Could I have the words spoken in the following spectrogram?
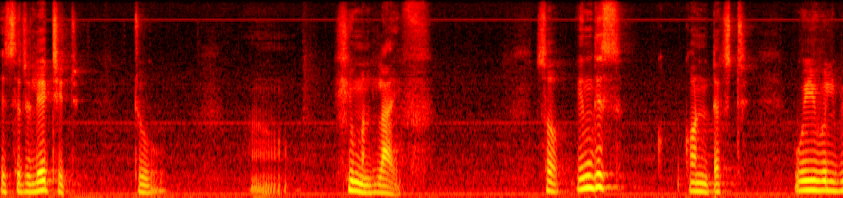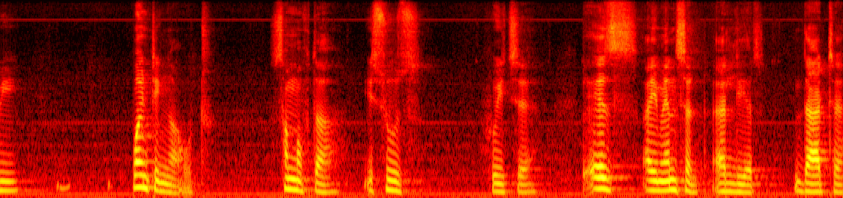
is related to uh, human life. So, in this context we will be pointing out some of the issues which uh, as I mentioned earlier that uh,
